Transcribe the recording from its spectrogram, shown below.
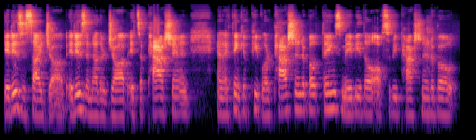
it is a side job. It is another job. It's a passion. And i think if people are passionate about things maybe they'll also be passionate about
